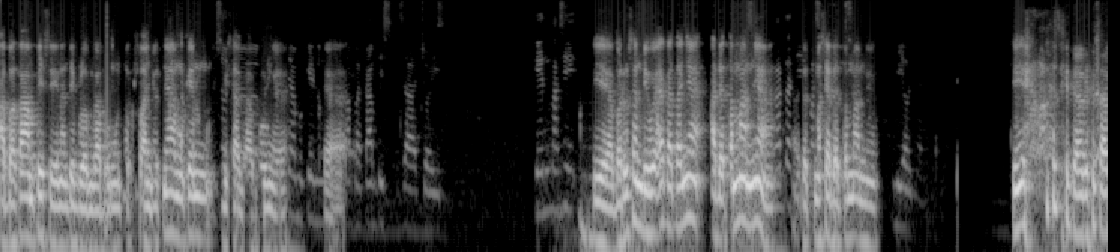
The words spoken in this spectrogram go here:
Abah Kampis sih nanti belum gabung untuk selanjutnya mungkin bisa gabung ya. Ya. Abah Kampis bisa join. Mungkin masih Iya, barusan di WA katanya ada temannya, ada, masih ada temannya. Iya, masih barusan.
